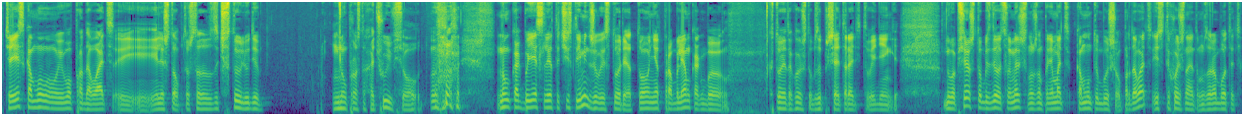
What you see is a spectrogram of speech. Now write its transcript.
У тебя есть кому его продавать и, или что? Потому что зачастую люди ну, просто хочу и все. ну, как бы, если это чисто имиджевая история, то нет проблем, как бы, кто я такой, чтобы запрещать тратить твои деньги. Ну, вообще, чтобы сделать свой мерч, нужно понимать, кому ты будешь его продавать, если ты хочешь на этом заработать,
